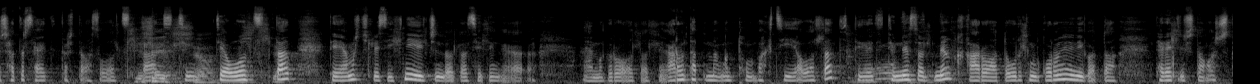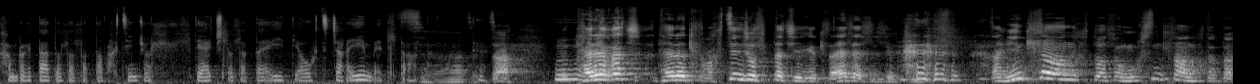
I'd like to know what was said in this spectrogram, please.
шадар сайд нартай бас уулзалтаад тийм уулзалтаад. Тэгээд ямар ч хэлээс эхний ээлжинд бол сэлэн аймаг руу бол 15 мянган тонн вакцин явуулаад тэгээд тэрнээс бол 1000 гаруй одоо өөрөлд 3.1 одоо тариалж ногоочд хамрагдаад бол одоо вакцинжуулалтын ажил бол одоо эд явагдаж байгаа юм байдалтай байна. За тариагач тариад вакцинжуулалтаа чигээд аль аль нь л үү. За энэ 7 хоногт бол өнгөрсөн 7 хоногт одоо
